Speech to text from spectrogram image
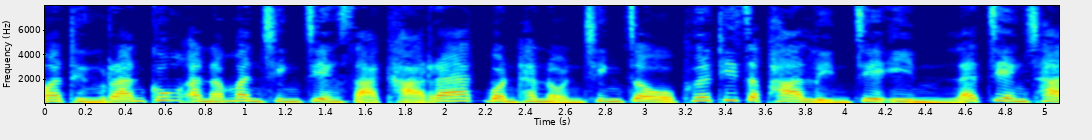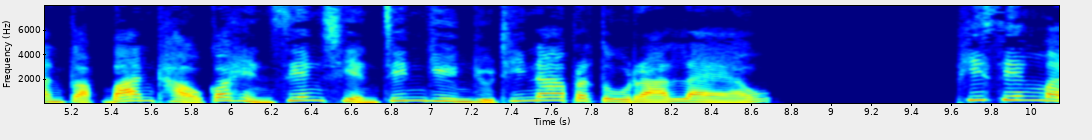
มาถึงร้านกุ้งอน้ำมันชิงเจียงสาขาแรกบนถนนชิงโจเพื่อที่จะพาหลินเจียอิน และเจียงชานกลับบ้านเขาก็เห็นเซี่ยงเฉียนจิ้นยืนอยู่ที่หน้าประตูร้านแล้ว พี่เซี่ยงมา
